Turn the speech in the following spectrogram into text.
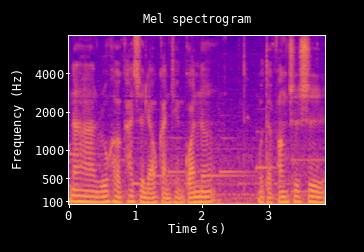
那如何开始聊感情观呢？我的方式是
